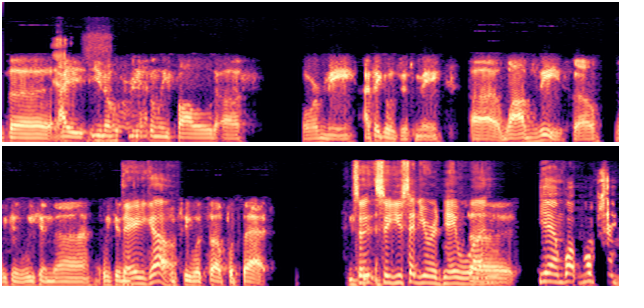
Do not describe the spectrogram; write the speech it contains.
The Yeah. I you know who recently followed us or me? I think it was just me. Uh, Wob Z. So we can we can uh we can, there you go. see what's up with that. So so you said you were day one. Uh, Yeah, and Wob, Wob seems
